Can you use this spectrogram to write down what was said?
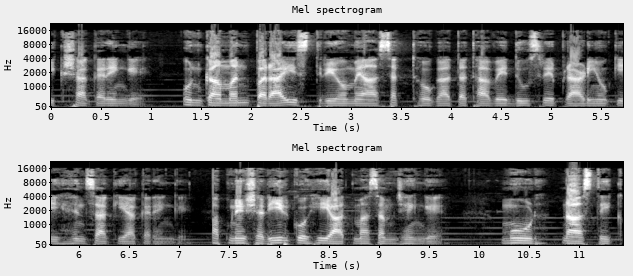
इच्छा करेंगे, उनका मन पराई स्त्रियों में आसक्त होगा तथा वे दूसरे प्राणियों की हिंसा किया करेंगे। अपने शरीर को ही आत्मा समझेंगे मूढ़, नास्तिक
